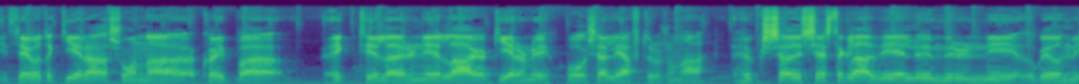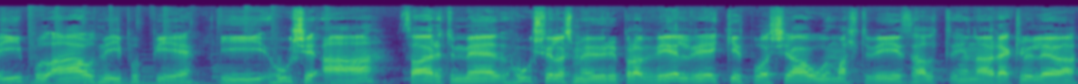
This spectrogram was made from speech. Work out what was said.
þegar þú ert að gera svona kaupa eign til að rauninni laga, gera hann upp og selja aftur og svona. Hugsaðu sérstaklega vel um rauninni ok, þú ert með íbúð A og með íbúð B. Í húsi A, það er þetta með húsfélag sem hefur verið bara vel reikið búið að sjá um allt viðhald hérna reglulega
